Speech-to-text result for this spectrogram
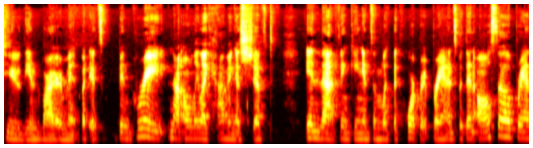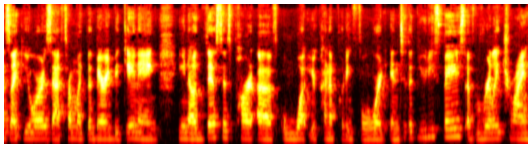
to the environment. But it's been great not only like having a shift in that thinking in some like the corporate brands but then also brands like yours that from like the very beginning you know this is part of what you're kind of putting forward into the beauty space of really trying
